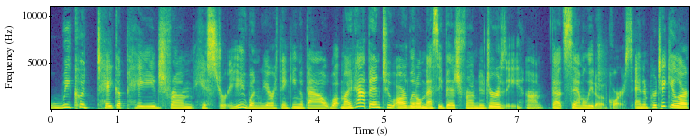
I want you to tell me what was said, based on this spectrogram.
we could take a page from history when we are thinking about what might happen to our little messy bitch from New Jersey. Um, that's Sam Alito, of course. And in particular,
